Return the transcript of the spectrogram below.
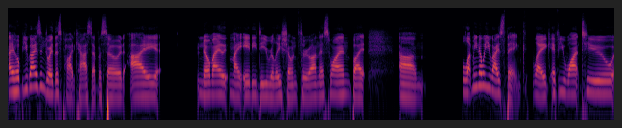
I hope you guys enjoyed this podcast episode. I know my my ADD really shone through on this one, but um let me know what you guys think. Like if you want to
